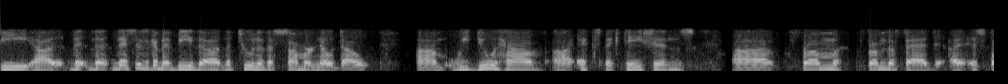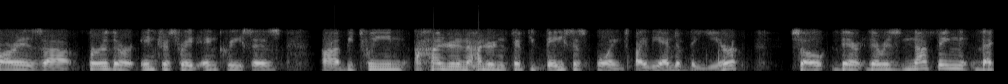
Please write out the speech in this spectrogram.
see uh, th- th- this is going to be the the tune of the summer, no doubt. Um, we do have expectations from from the Fed uh, as far as uh, further interest rate increases uh, between 100 and 150 basis points by the end of the year. So there there is nothing that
